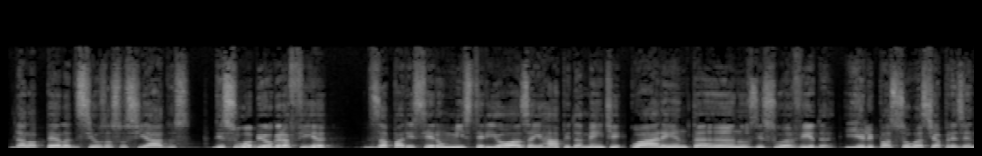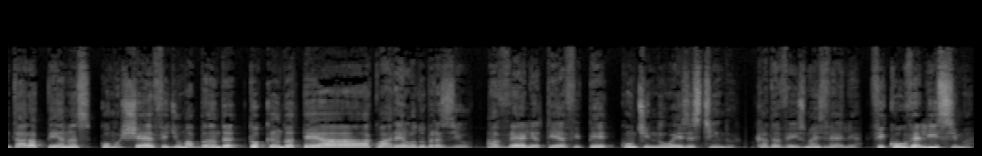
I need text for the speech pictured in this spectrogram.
da lapela de seus associados. De sua biografia, desapareceram misteriosa e rapidamente 40 anos de sua vida, e ele passou a se apresentar apenas como chefe de uma banda, tocando até a Aquarela do Brasil. A velha TFP continua existindo, cada vez mais velha. Ficou velhíssima,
